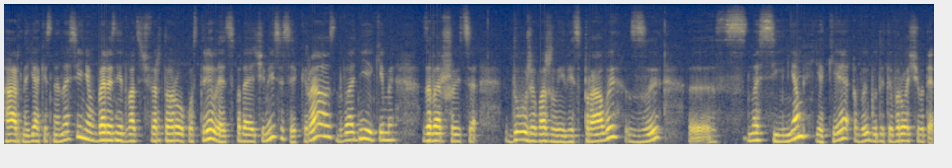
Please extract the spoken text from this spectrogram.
гарне, якісне насіння. В березні 24 року стрілець, спадаючи місяць, якраз два дні, якими завершуються дуже важливі справи з, з насінням, яке ви будете вирощувати.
